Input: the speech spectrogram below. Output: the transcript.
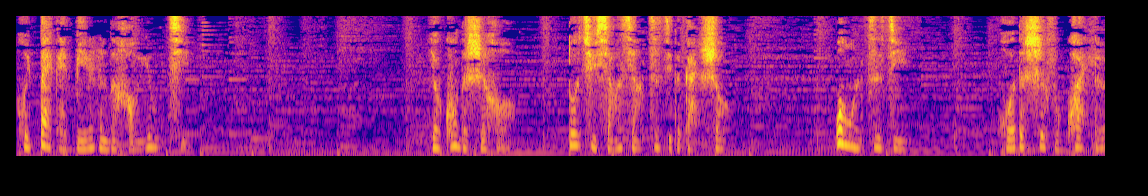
会败给别人的好运气？有空的时候，多去想想自己的感受，问问自己，活得是否快乐？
